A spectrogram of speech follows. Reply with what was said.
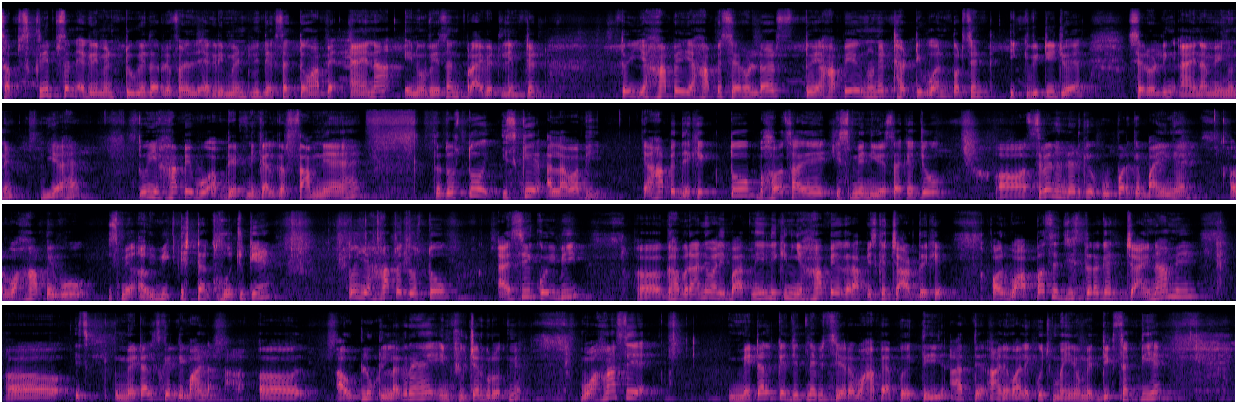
subscription agreement together reference agreement भी देख सकते हो वहाँ पे ऐना इनोवेशन प्राइवेट लिमिटेड तो यहाँ पे यहाँ पे शेयर होल्डर्स तो यहाँ पे उन्होंने 31 परसेंट इक्विटी जो है शेयर होल्डिंग आयना में इन्होंने दिया है। तो यहाँ पे वो अपडेट निकल कर सामने आया है। तो दोस्तों, इसके अलावा भी यहाँ पे देखें तो बहुत सारे इसमें निवेशक है जो सेवन हंड्रेड के ऊपर के बाइंग है और वहाँ पे वो इसमें अभी भी स्टक हो चुके हैं। तो यहाँ पे दोस्तों, ऐसी कोई भी घबराने वाली बात नहीं, लेकिन यहाँ पे अगर आप इसके चार्ट देखें और वापस से जिस तरह के चाइना में इस मेटल्स के डिमांड आउटलुक लग रहे हैं इन फ्यूचर ग्रोथ में, वहाँ से मेटल के जितने भी शेयर है, वहाँ पे आपको एक तेज़ आते, आने वाले कुछ महीनों में दिख सकती है।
